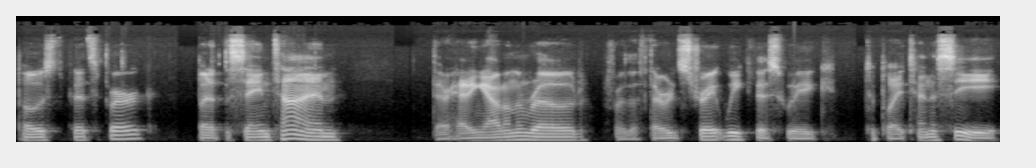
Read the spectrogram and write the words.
post Pittsburgh. But at the same time, they're heading out on the road for the third straight week this week to play Tennessee,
